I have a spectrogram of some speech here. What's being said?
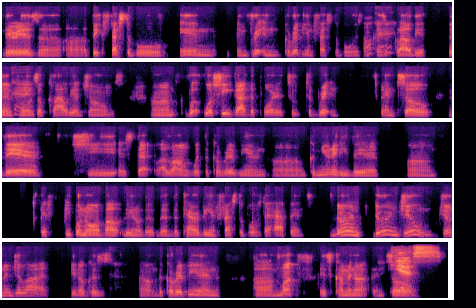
there is a, a big festival in in Britain, Caribbean festival, is because Okay. of Claudia, the Okay. influence of Claudia Jones. Um, but, well, she got deported to to Britain, and so there she is that along with the Caribbean um, community there. Um, if people know about you know the, the the Caribbean festivals that happen during during June, June and July, you know, because um, the Caribbean uh, month is coming up, and so yes.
